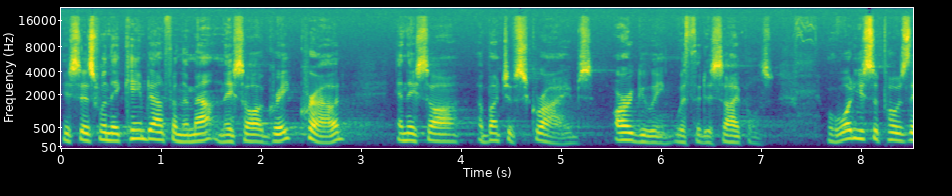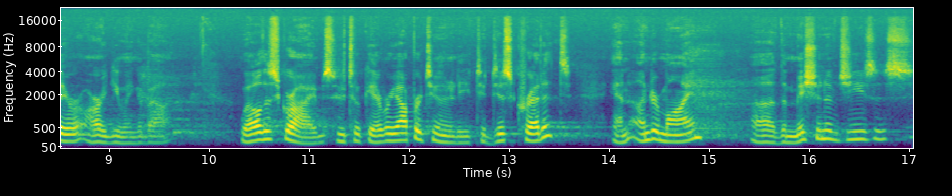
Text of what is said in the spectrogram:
It says, When they came down from the mountain, they saw a great crowd, and they saw a bunch of scribes arguing with the disciples. Well, what do you suppose they were arguing about? Well, the scribes who took every opportunity to discredit and undermine uh, the mission of Jesus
